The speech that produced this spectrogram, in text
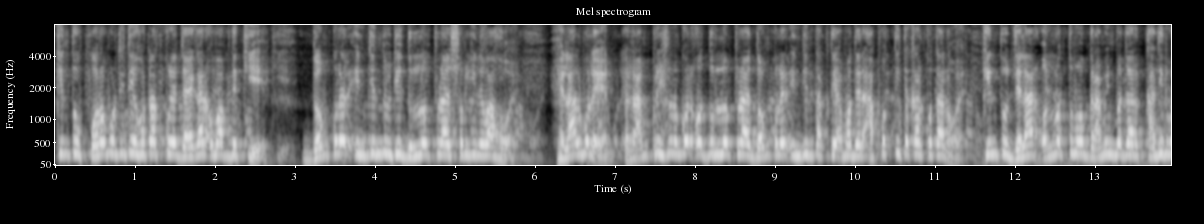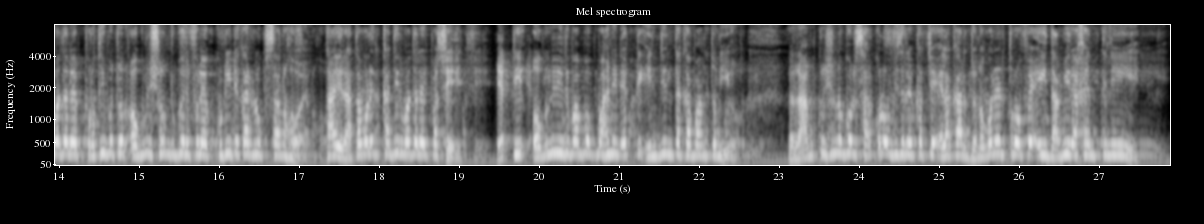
কিন্তু পরবর্তীতে হঠাৎ করে জায়গার অভাব দেখিয়ে দমকলের ইঞ্জিন দুইটি দুর্লভচূড়ায় সরিয়ে নেওয়া হয়। হেলাল বলেন, রামকৃষ্ণনগর ও দুর্লভচূড়ায় দমকলের ইঞ্জিন থাকতে আমাদের আপত্তি থাকার কথা নয়। কিন্তু জেলার অন্যতম গ্রামীণ বাজার কাজীর বাজারে প্রতি বছর অগ্নিসংযোগের ফলে কোটি টাকার লোকসান হয়। তাই রাতাবাড়ির কাজীর বাজারের পাশে একটি অগ্নি নির্বাপক বাহিনীর একটি ইঞ্জিন থাকা বাঞ্ছনীয়। রামকৃষ্ণনগর সার্কেল অফিসারের কাছে এলাকার জনগণের তরফে এই দাবি রাখেন তিনি।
